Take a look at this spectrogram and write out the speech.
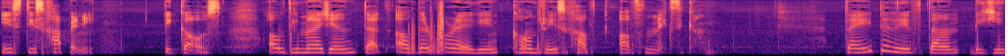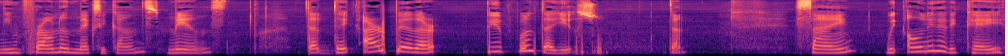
is this happening? Because of the imagine that other foreign countries have of Mexico. They believe that beginning from Mexicans means that they are better people than us. Then, saying we only dedicate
